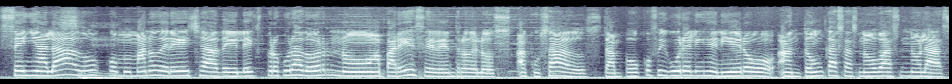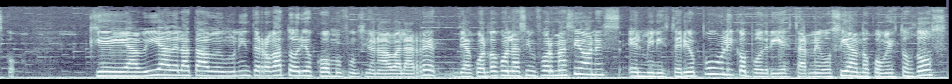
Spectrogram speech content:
señalado como mano derecha del ex procurador, no aparece dentro de los acusados. Tampoco figura el ingeniero Antón Casasnovas Nolasco, que había delatado en un interrogatorio cómo funcionaba la red. De acuerdo con las informaciones, el Ministerio Público podría estar negociando con estos dos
